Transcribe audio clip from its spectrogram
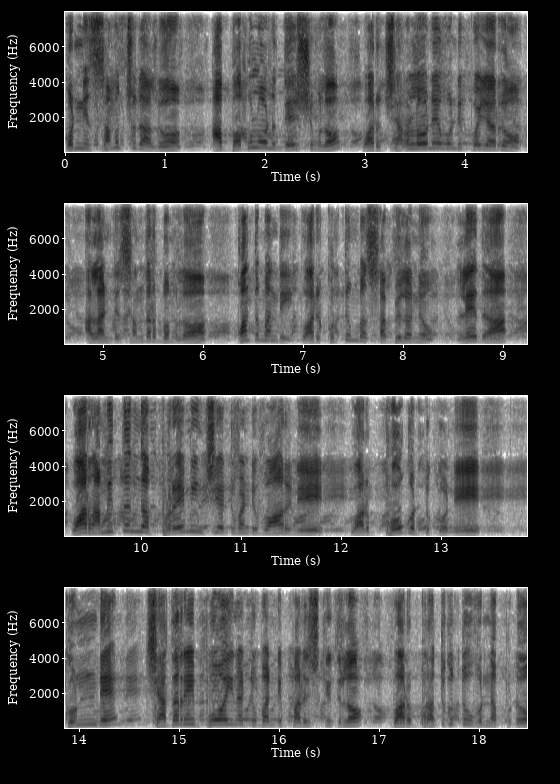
కొన్ని సంవత్సరాలు ఆ బబులోని దేశంలో వారు చెరలోనే ఉండిపోయారు. అలాంటి సందర్భంలో కొంతమంది వారి కుటుంబ సభ్యులను లేదా వారు అమితంగా ప్రేమించేటువంటి వారిని వారు పోగొట్టుకొని గుండె చెదరిపోయినటువంటి పరిస్థితిలో వారు బ్రతుకుతూ ఉన్నప్పుడు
